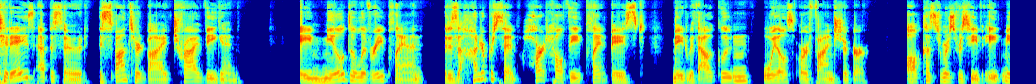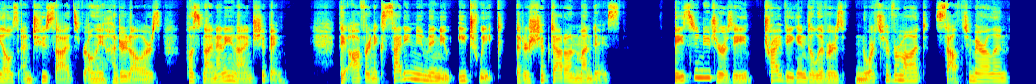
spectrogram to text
Today's episode is sponsored by Try Vegan, a meal delivery plan that is 100% heart healthy, plant based, made without gluten, oils, or refined sugar. All customers receive eight meals and two sides for only $100 plus $9.99 shipping. They offer an exciting new menu each week that are shipped out on Mondays. Based in New Jersey, Try Vegan delivers north to Vermont, south to Maryland,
